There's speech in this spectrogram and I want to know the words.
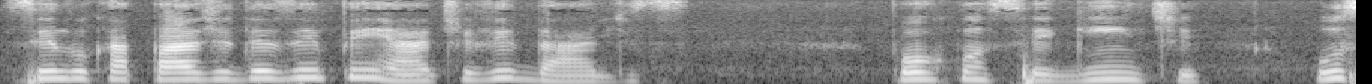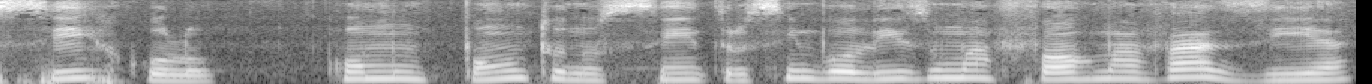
sendo capaz de desempenhar atividades. Por conseguinte, o círculo, como um ponto no centro, simboliza uma forma vazia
